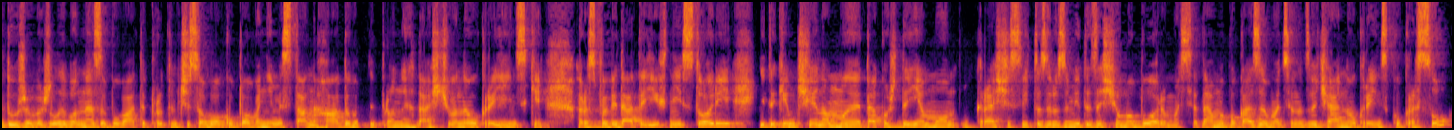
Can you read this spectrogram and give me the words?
Дуже важливо не забувати про тимчасово окуповані міста, нагадувати про них, да, що вони українські, розповідати їхні історії. І таким чином ми також даємо краще світу зрозуміти, за що ми боремося. Да? Ми показуємо цю надзвичайну українську красу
